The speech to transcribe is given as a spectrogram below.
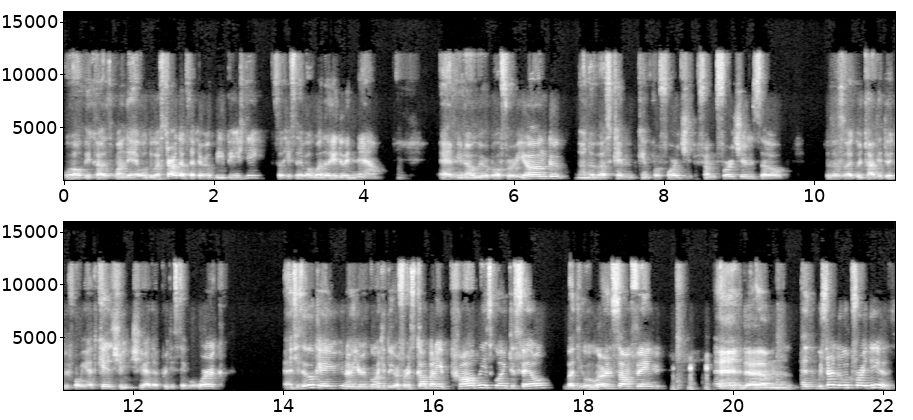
"Well, because one day I will do a startup that there will be PhD." So she said, "Well, what are you doing now?" And you know, we were both very young. None of us came came for fortune from fortune, so it was a good time to do it before we had kids. She she had a pretty stable work, and she said, "Okay, you know, you're going to do your first company. Probably it's going to fail, but you'll learn something." and um, and we started to look for ideas,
